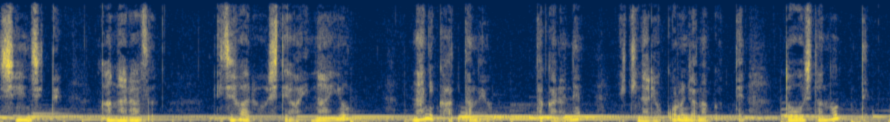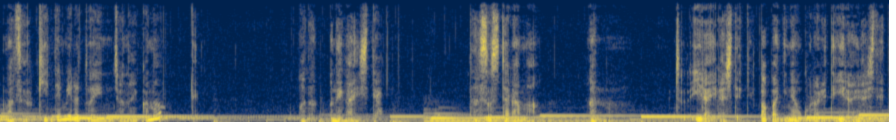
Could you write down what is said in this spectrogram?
信じて。必ず。意地悪をしてはいないよ。何かあったのよ。だからね。いきなり怒るんじゃなくって。どうしたのって。まず聞いてみるといいんじゃないかなって。お願いして。そしたらまあイライラしててパパにね怒られてイライラしてた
